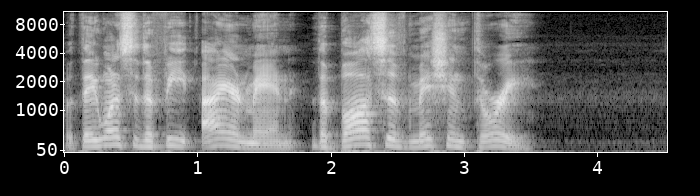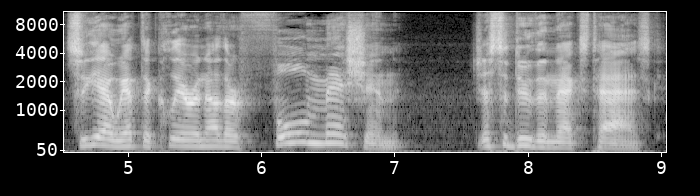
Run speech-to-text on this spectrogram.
but they want us to defeat Iron Man, the boss of Mission 3. So yeah, we have to clear another full mission just to do the next task.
